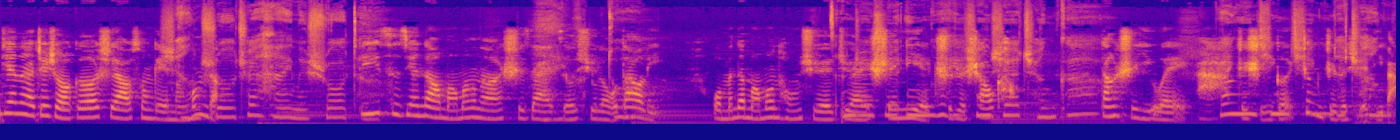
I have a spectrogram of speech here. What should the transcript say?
天的这首歌是要送给萌萌的。第一次见到萌萌呢，是在泽徐楼道里。我们的萌萌同学居然深夜吃着烧烤，当时以为啊，这是一个正直的学弟吧，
